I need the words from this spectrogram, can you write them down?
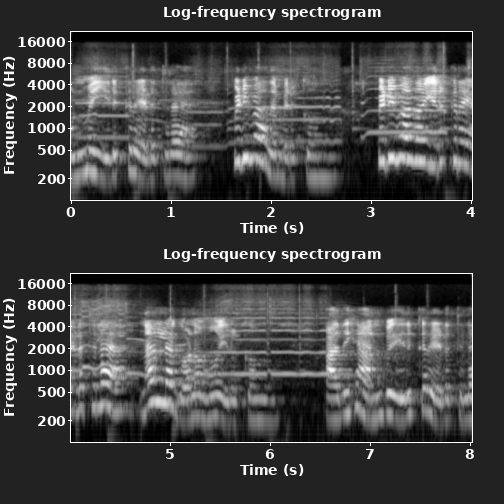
உண்மை இருக்கிற இடத்துல பிடிவாதம் இருக்கும். பிடிவாதம் இருக்கிற இடத்துல நல்ல குணமும் இருக்கும். அதிக அன்பு இருக்கிற இடத்துல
